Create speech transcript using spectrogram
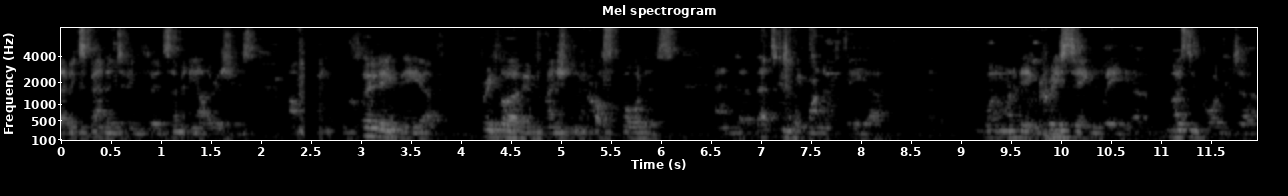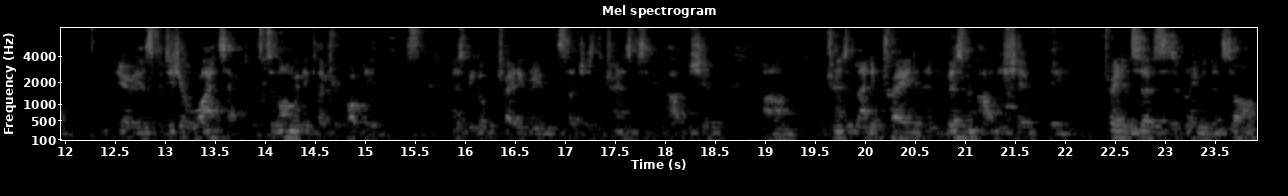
they've expanded to include so many other issues, um, including the free flow of information across borders and uh, that's going to be one of the uh, one, one of the increasingly uh, most important areas for digital rights activists, along with intellectual property, of course, as we look at trade agreements such as the Trans-Pacific Partnership, um, the Transatlantic Trade and Investment Partnership, the Trade and Services Agreement, and so on.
